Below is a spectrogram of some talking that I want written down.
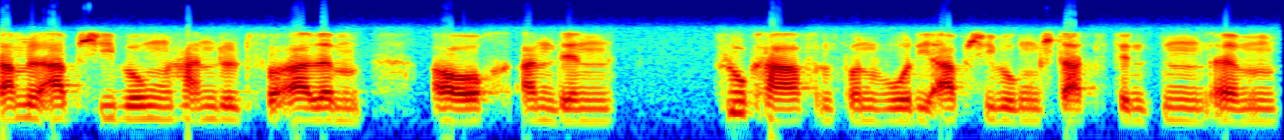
Sammelabschiebungen handelt, vor allem auch an den Flughafen, von wo die Abschiebungen stattfinden, ähm,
